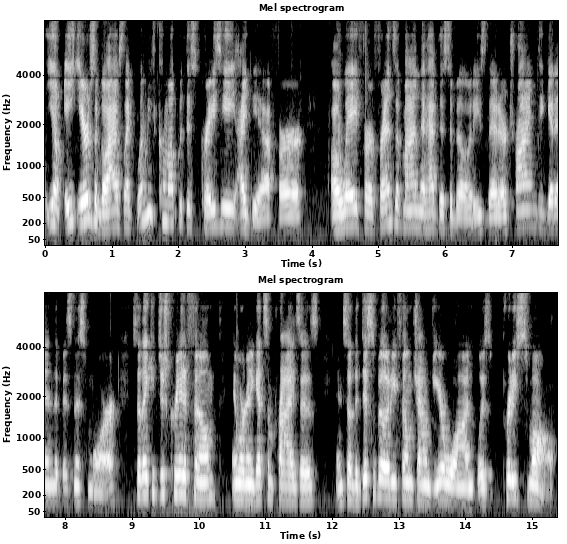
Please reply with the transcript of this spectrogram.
you know, eight years ago, I was like, let me come up with this crazy idea for a way for friends of mine that have disabilities that are trying to get in the business more so they could just create a film and we're going to get some prizes. And so the Disability Film Challenge year one was pretty small,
